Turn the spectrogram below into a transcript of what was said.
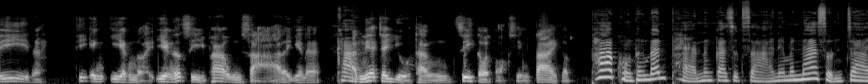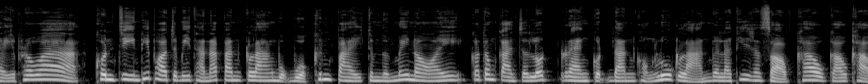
ลี่นะ ที่เอียงเอียงๆหน่อยเอียงสักสี่ห้าองศาอะไรเงี้ยนะค่ะอันเนี้ยจะอยู่ทางซีกตะวันออกเฉียงใต้ครับ ภาพของทางด้านแผนทางการศึกษาเนี่ยมันน่าสนใจ เพราะว่าคนจีนที่พอจะมีฐานะปานกลางบวกๆขึ้นไปจำนวนไม่น้อย ก็ต้องการจะลดแรงกดดันของลูกหลาน เวลาที่จะสอบเข้าเกาเข่า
